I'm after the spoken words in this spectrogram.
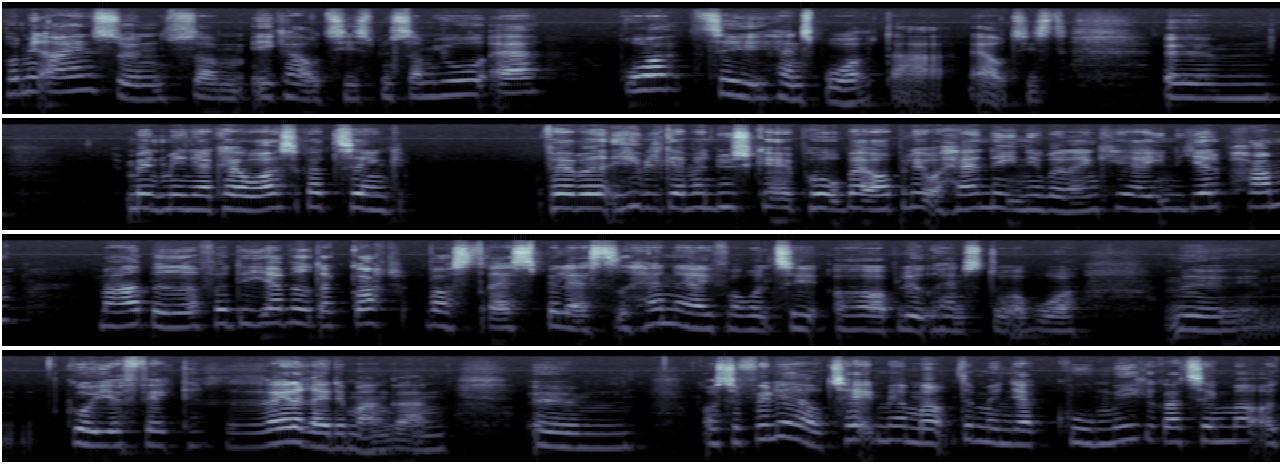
på min egen søn, som ikke har autisme, som jo er bror til hans bror, der er autist. Øhm, men, men jeg kan jo også godt tænke, for jeg vil helt vildt gerne være nysgerrig på, hvad oplever han egentlig, hvordan kan jeg egentlig hjælpe ham meget bedre, fordi jeg ved da godt, hvor stressbelastet han er i forhold til at have oplevet hans storebror øh, gå i effekt rigtig, rigtig mange gange. Øhm, og selvfølgelig har jeg jo talt med ham om det, men jeg kunne mega godt tænke mig at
